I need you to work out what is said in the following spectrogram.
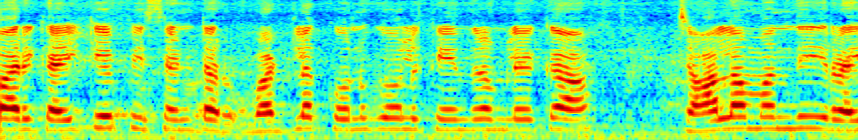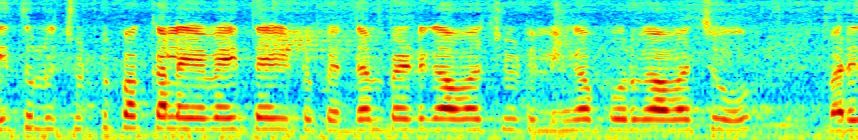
వారికి ఐకేపీ సెంటర్ వడ్ల కొనుగోలు కేంద్రం లేక చాలామంది రైతులు చుట్టుపక్కల ఏవైతే ఇటు పెద్దంపేట కావచ్చు ఇటు లింగపూర్ కావచ్చు మరి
